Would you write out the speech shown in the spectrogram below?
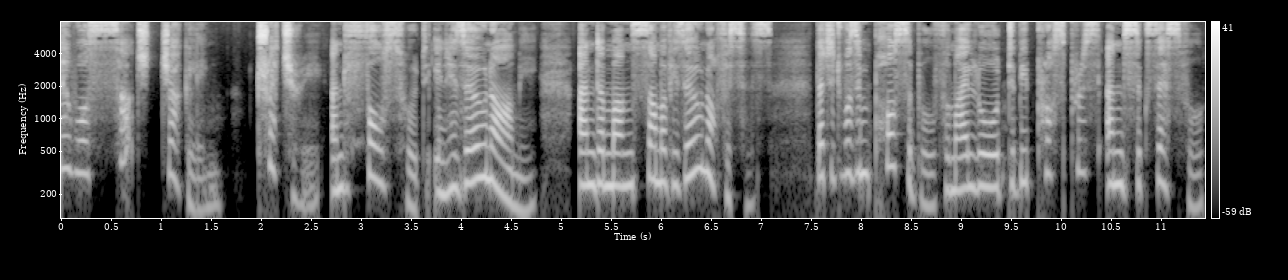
There was such juggling treachery and falsehood in his own army and among some of his own officers, that it was impossible for my lord to be prosperous and successful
